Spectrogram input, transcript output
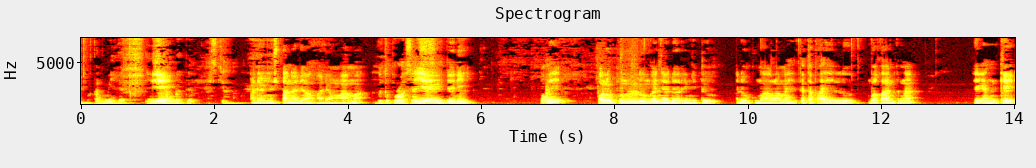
Makan mie ya? Iya. instan banget ya? Ada yang instan ada yang ada yang lama. Butuh proses iya gitu. jadi pokoknya walaupun lu nggak nyadarin itu ada hukum alamnya tetap aja lu bakalan kena ya kan kayak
